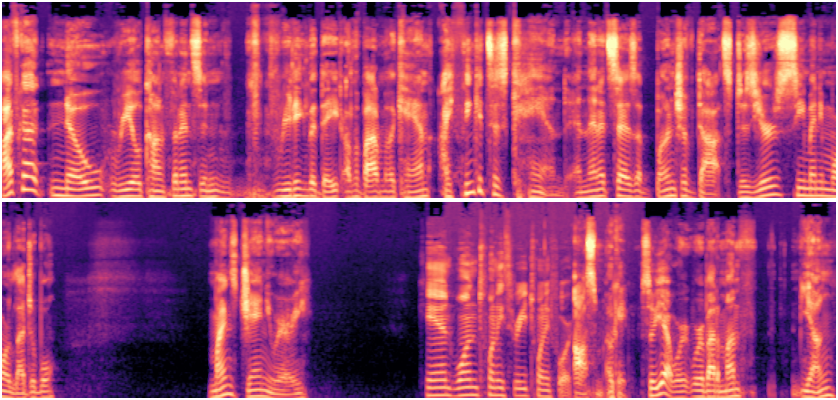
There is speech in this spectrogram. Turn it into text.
I've got no real confidence in reading the date on the bottom of the can. I think it says canned, and then it says a bunch of dots. Does yours seem any more legible? Mine's January. Canned 123.24. Awesome. Okay. So, yeah, we're, we're about a month young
